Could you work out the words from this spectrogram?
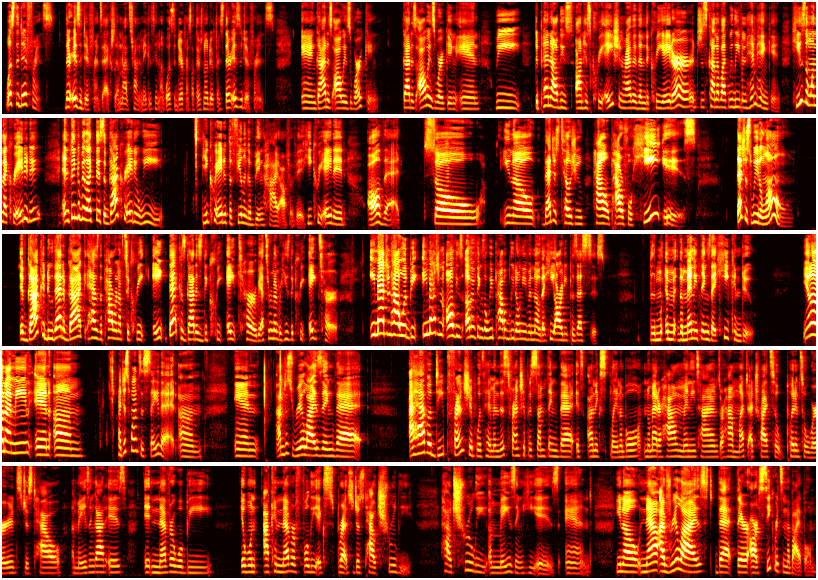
What's the difference? There is a difference, actually. I'm not trying to make it seem like what's the difference? Like there's no difference. There is a difference. And God is always working. God is always working. And we depend on these on his creation rather than the creator. It's just kind of like we leaving him hanging. He's the one that created it. And think of it like this: if God created weed, He created the feeling of being high off of it. He created all that. So you know that just tells you how powerful He is. That's just weed alone. If God could do that, if God has the power enough to create that, because God is the creator, we have to remember He's the creator Imagine how it would be. Imagine all these other things that we probably don't even know that he already possesses. The, the many things that he can do. You know what I mean? And um I just wanted to say that. Um and I'm just realizing that I have a deep friendship with him, and this friendship is something that is unexplainable. No matter how many times or how much I try to put into words just how amazing God is, it never will be. It will. I can never fully express just how truly, how truly amazing He is, and you know now I've realized that there are secrets in the Bible,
